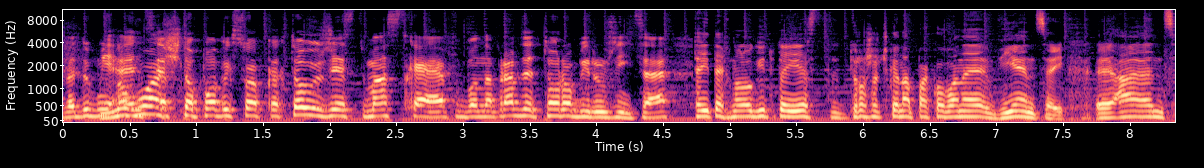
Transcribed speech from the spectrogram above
Według mnie No ANC w właśnie. topowych sławkach to już jest must have, bo naprawdę to robi różnicę. Tej technologii tutaj jest troszeczkę napakowane więcej. E, ANC,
